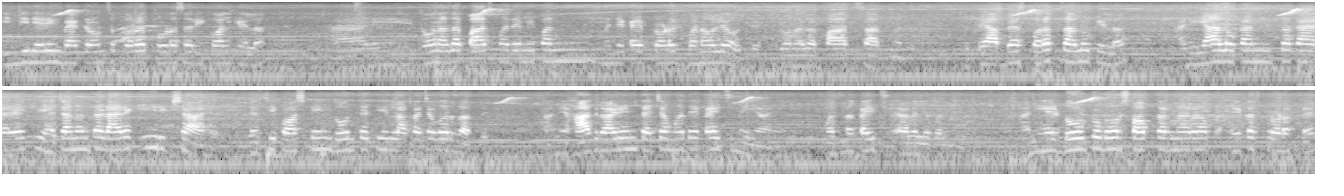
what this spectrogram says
इंजिनिअरिंग बॅकग्राऊंडचं परत थोडंसं रिकॉल केलं. आणि दोन हजार पाचमध्ये मी पण म्हणजे काही प्रॉडक्ट बनवले होते दोन हजार पाच सातमध्ये ते अभ्यास परत चालू केलं. आणि या लोकांचं काय आहे की ह्याच्यानंतर डायरेक्ट ई रिक्षा आहे. ज्याची कॉस्टिंग दोन ते तीन लाखाच्या वर जाते. आणि हातगाडीन त्याच्यामध्ये काहीच नाही आहे. मधलं काहीच अवेलेबल नाही. आणि हे डोर टू डोर स्टॉप करणारं एकच प्रॉडक्ट आहे.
